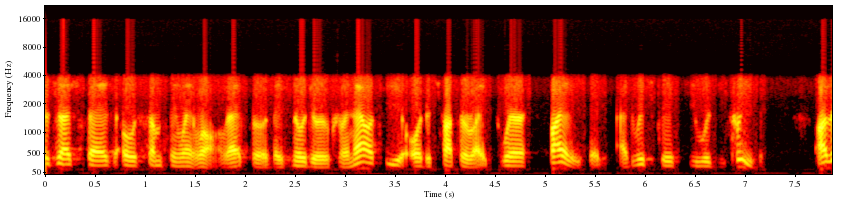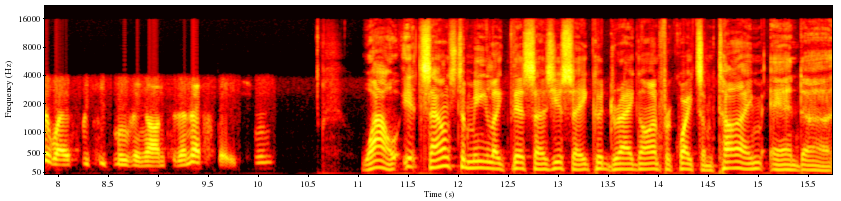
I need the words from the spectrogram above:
the judge says, "Oh, something went wrong," right? So there's no dual criminality, or the charter rights were violated. At which case you would be freed. Otherwise, we keep moving on to the next stage. Wow, it sounds to me like this, as you say, could drag on for quite some time, and uh,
